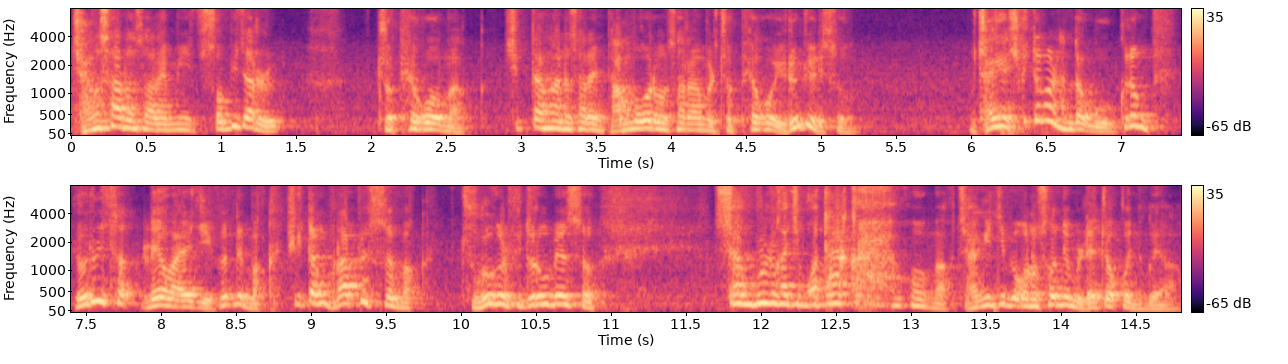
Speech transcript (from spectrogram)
장사하는 사람이 소비자를 좁혀고 막 식당 하는 사람이 밥 먹으러 온 사람을 좁혀고 이런 게 어딨어. 자기가 식당을 한다고. 그럼 요리 내와야지. 근데 막 식당 문 앞에서 막 주걱을 휘두르면서 싹 물러가지 못할까 하고 막 자기 집에 오는 손님을 내쫓고 있는 거야.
